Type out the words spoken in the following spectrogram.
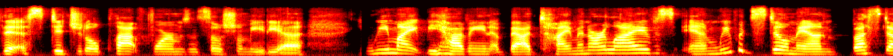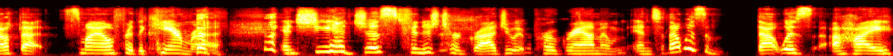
this digital platforms and social media we might be having a bad time in our lives and we would still man bust out that smile for the camera. And she had just finished her graduate program and, and so that was a that was a high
